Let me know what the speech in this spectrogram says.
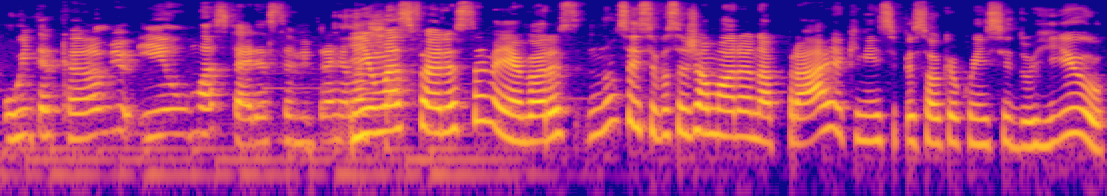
o intercâmbio e umas férias também pra relaxar. E umas férias também. Agora, não sei se você já mora na praia, que nem esse pessoal que eu conheci do Rio,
